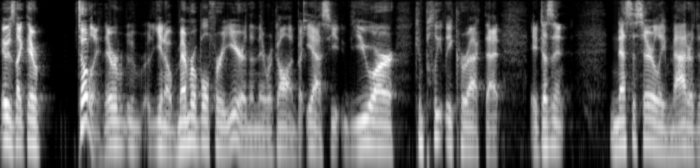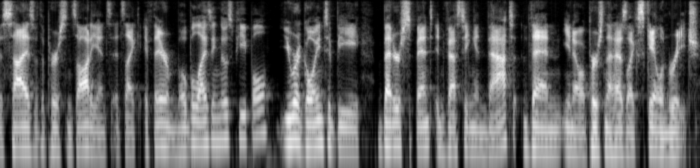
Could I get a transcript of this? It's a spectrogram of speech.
it was like they were totally they were you know memorable for a year and then they were gone. But yes, you, you are completely correct that it doesn't necessarily matter the size of the person's audience. It's like if they are mobilizing those people, you are going to be better spent investing in that than you know a person that has like scale and reach.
